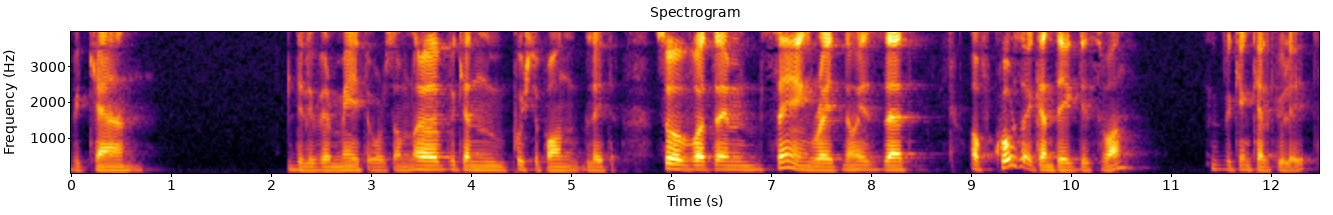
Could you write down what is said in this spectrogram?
we can deliver mate or some uh, we can push the pawn later so what i'm saying right now is that of course i can take this one. We can calculate.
